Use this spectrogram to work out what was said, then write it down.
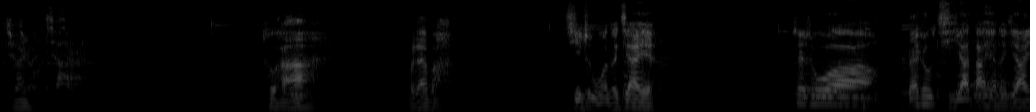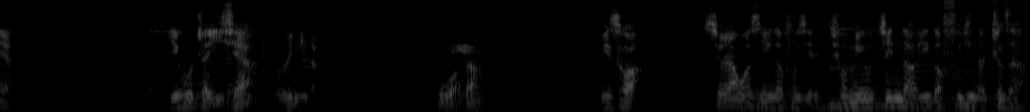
我居然有了家人。楚寒，回来吧，继承我的家业。这是我白手起家打下的家业，以后这一切都是你的。我的，没错。虽然我是你的父亲，却没有尽到一个父亲的职责，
